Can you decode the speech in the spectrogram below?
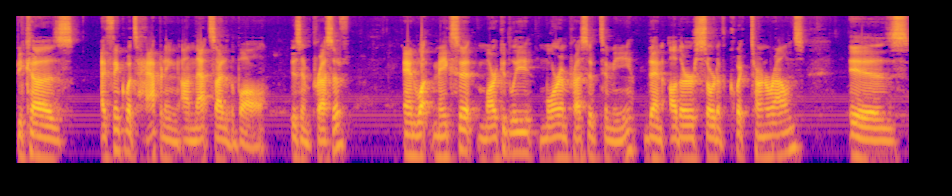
Because I think what's happening on that side of the ball is impressive. And what makes it markedly more impressive to me than other sort of quick turnarounds is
